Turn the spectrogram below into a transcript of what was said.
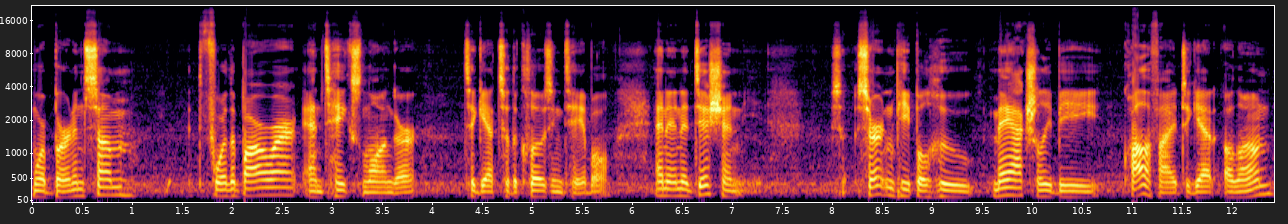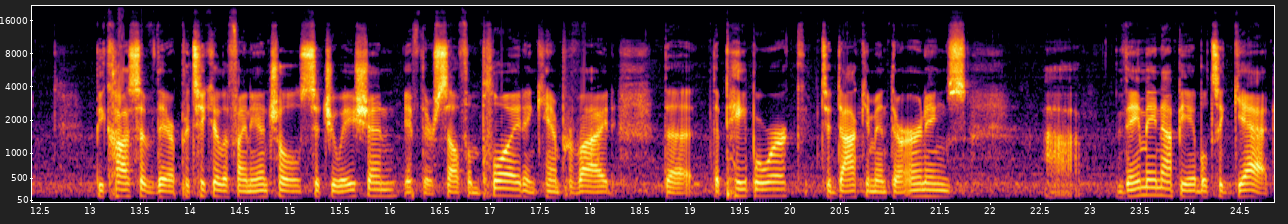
more burdensome for the borrower, and takes longer to get to the closing table. And in addition, certain people who may actually be qualified to get a loan because of their particular financial situation, if they're self employed and can't provide the, the paperwork to document their earnings, uh, they may not be able to get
